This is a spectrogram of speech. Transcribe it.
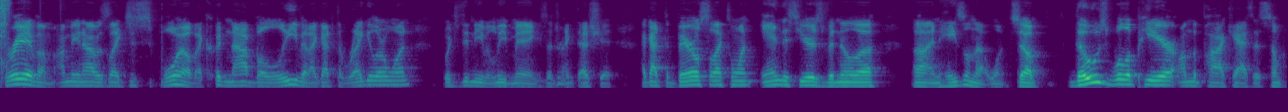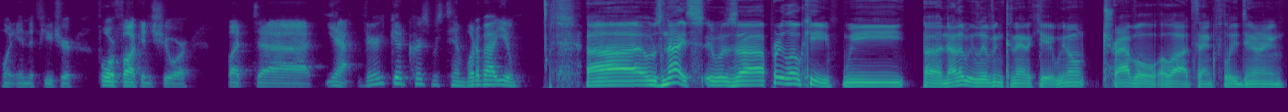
Three of them. I mean, I was like just spoiled. I could not believe it. I got the regular one, which didn't even leave me because I drank that shit. I got the barrel select one and this year's vanilla uh, and hazelnut one. So those will appear on the podcast at some point in the future for fucking sure. But uh, yeah, very good Christmas, Tim. What about you? Uh, it was nice. It was uh pretty low key. We uh now that we live in Connecticut, we don't travel a lot, thankfully, during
